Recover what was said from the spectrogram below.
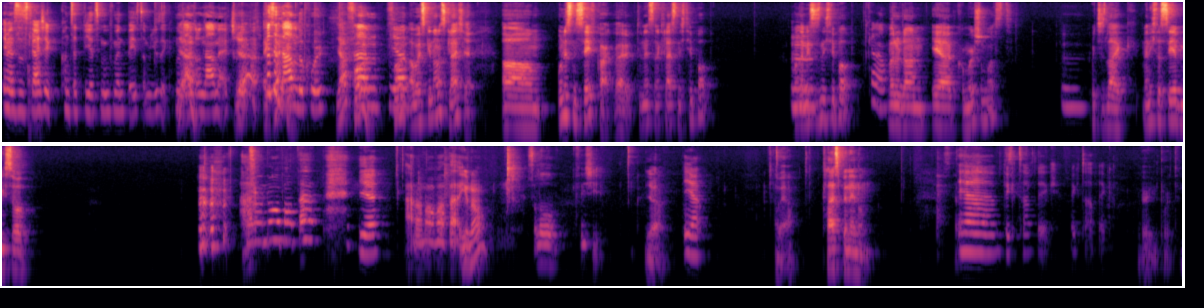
Ich meine, es ist das gleiche Konzept wie jetzt Movement Based on Music. Nur Ja. ein anderer Name, actually. Ja, ich finde den. Namen nur cool. ja, voll. Ähm, voll. ja. Aber es ist genau das Gleiche. Ähm, und es ist ein Safeguard, weil du nennst deine Klasse nicht Hip-Hop. Und dann Mhm. ist es nicht Hip-Hop, Genau. weil du dann eher Commercial machst. Mhm. Which is like, wenn ich das sehe, bin ich so. I don't know about that. Ja. I don't know about that, you know? It's a little fishy. Ja, Ja. aber ja. Classbenennung. Ja, big topic. Big topic. Very important.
